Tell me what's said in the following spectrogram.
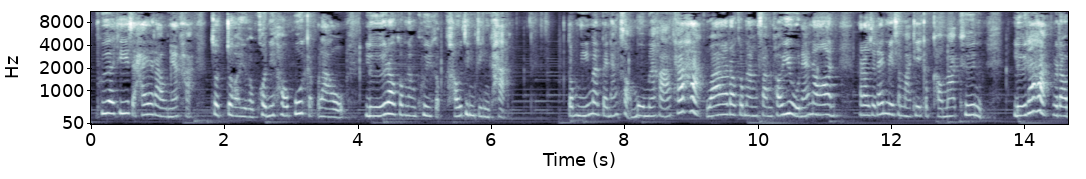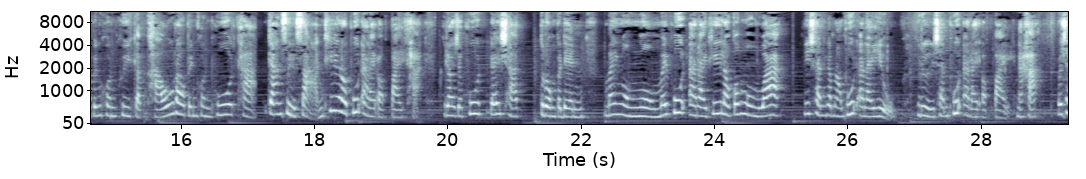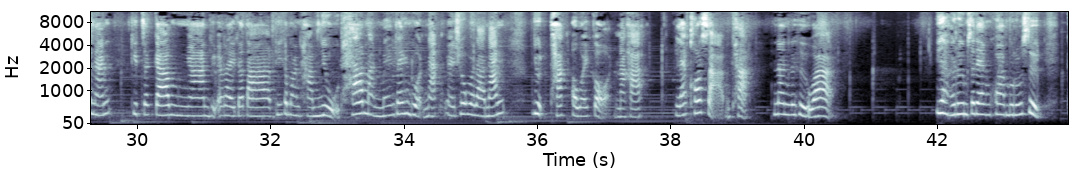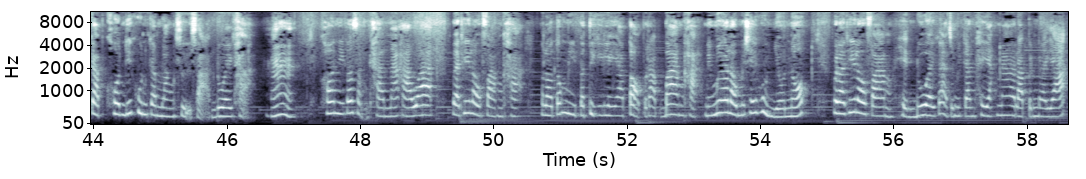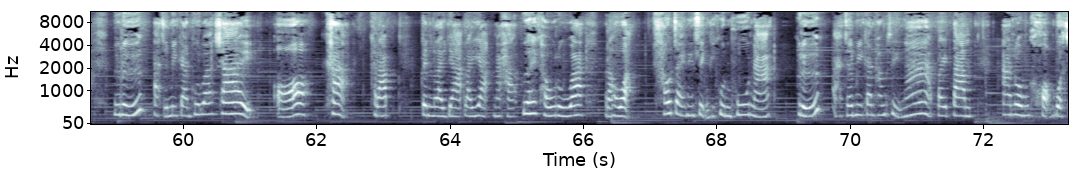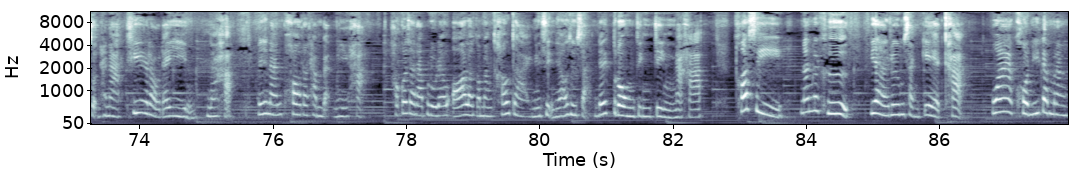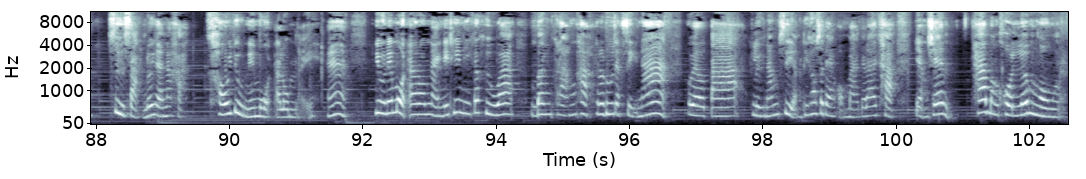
เพื่อที่จะให้เราเนี่ยค่ะ จดจ่ออยู่กับคนที่เขาพูดกับเรา หรือเรากำลังคุยกับเขาจริง ๆ ค่ะ ตรงนี้มันเป็นทั้งสองมุมนะคะ ถ้าหากว่าเรากำลังฟังเขาอยู่แน่นอน เราจะได้มีสมาธิกับเขามากขึ้น หรือถ้าหากเราเป็นคนคุยกับเขาเราเป็นคนพูดค่ะ การสื่อสารที่เราพูดอะไรออกไปค่ะ เราจะพูดได้ชัดตรงประเด็น ไม่งงงไม่พูดอะไรที่เราก็งงว่านี่ฉันกำลังพูดอะไรอยู่ หรือฉันพูดอะไรออกไปนะคะ เพราะฉะนั้นกิจกรรมงานหรืออะไรก็ตามที่กำลังทำอยู่ ถ้ามันไม่เร่งด่วนนักในช่วงเวลานั้น หยุดพักเอาไว้ก่อนนะคะ และข้อ 3 ค่ะ นั่นก็คือว่า อย่าลืมแสดงความรู้สึกกับคนที่คุณกำลังสื่อสารด้วยค่ะอ่าข้อนี้ก็สำคัญนะคะว่าเวลาที่เราฟังค่ะ เราต้องมีปฏิกิริยาตอบรับบ้างค่ะ ในเมื่อเราไม่ใช่หุ่นยนต์เนาะเวลาที่เราฟังเห็นด้วยก็อาจจะมีการพยักหน้ารับเป็นระยะ หรืออาจจะมีการพูดว่าใช่ อ๋อ ค่ะ ครับ เป็นระยะระยะนะคะ เพื่อให้เขารู้ว่าเราอะเข้าใจในสิ่งที่คุณพูดนะ หรืออาจจะมีการทำสีหน้าไปตามอารมณ์ของบทสนทนาที่เราได้ยินนะคะ เพราะฉะนั้นพอเราทำแบบนี้ค่ะ เขาก็จะรับรู้ได้ว่าอ๋อเรากำลังเข้าใจในสิ่งที่เขาสื่อสารได้ตรงจริง ๆนะคะ ข้อ 4 นั่นก็คือ อย่าลืมสังเกตค่ะ ว่าคนที่กำลังสื่อสารด้วยนั้นนะคะเขาอยู่ในโหมดอารมณ์ไหนอ่าอยู่ในโหมดอารมณ์ไหนในที่นี้ก็คือว่าบางครั้งค่ะ เราดูจากสีหน้า แววตา หรือน้ำเสียงที่เขาแสดงออกมาก็ได้ค่ะ อย่างเช่น ถ้าบางคนเริ่มงงอะ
